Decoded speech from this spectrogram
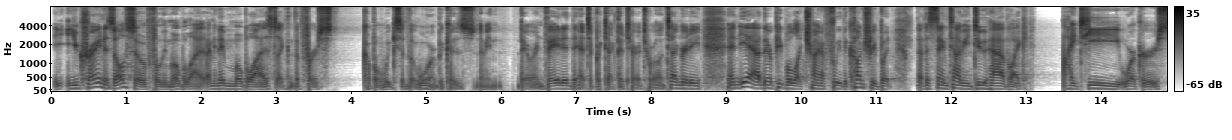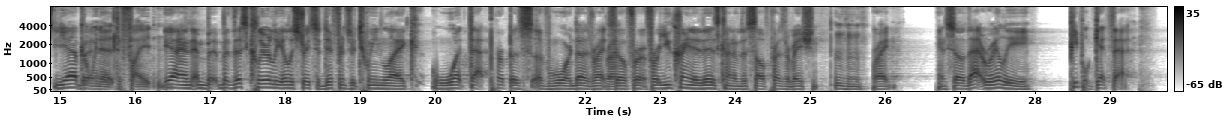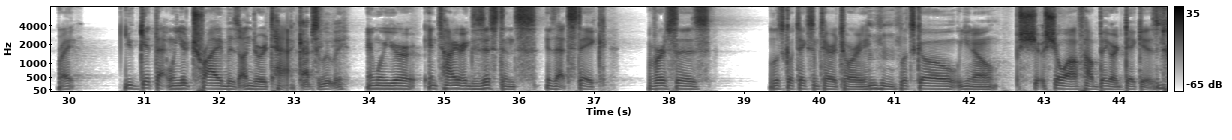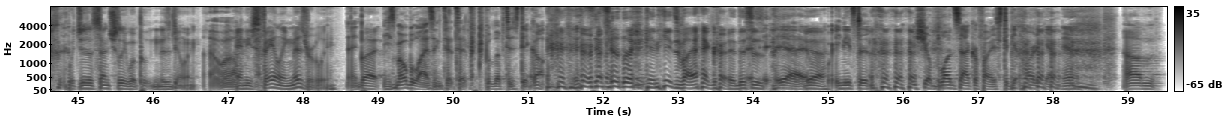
Ukraine is also fully mobilized. I mean, they mobilized like the first couple of weeks of the war because I mean they were invaded. They had to protect their territorial integrity. And yeah, there are people like trying to flee the country, but at the same time, you do have like IT workers yeah, but, going to, to fight. And, yeah, and, and but but this clearly illustrates the difference between like what that purpose of war does, right? right. So for for Ukraine, it is kind of the self preservation, mm-hmm. right? And so that really people get that, right? You get that when your tribe is under attack. Absolutely and where your entire existence is at stake versus let's go take some territory. Mm-hmm. Let's go, you know, sh- show off how big our dick is, which is essentially what Putin is doing. Uh, well, and he's failing miserably. but he's mobilizing to, to, to lift his dick up. he needs Viagra. This is yeah, yeah. He needs to issue a blood sacrifice to get hard again. Yeah. Um,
